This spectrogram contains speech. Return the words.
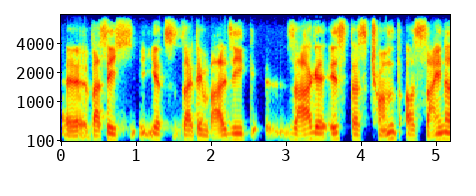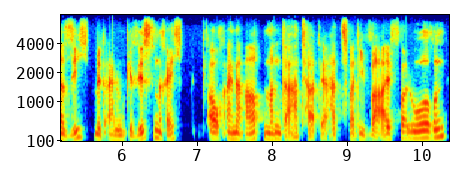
Äh, was ich jetzt seit dem Wahlsieg äh, sage, ist, dass Trump aus seiner Sicht mit einem gewissen Recht auch eine Art Mandat hat. Er hat zwar die Wahl verloren,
